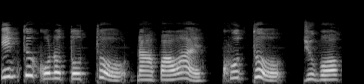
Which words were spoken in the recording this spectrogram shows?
কিন্তু কোনো তথ্য না পাওয়ায় ক্ষুব্ধ যুবক।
